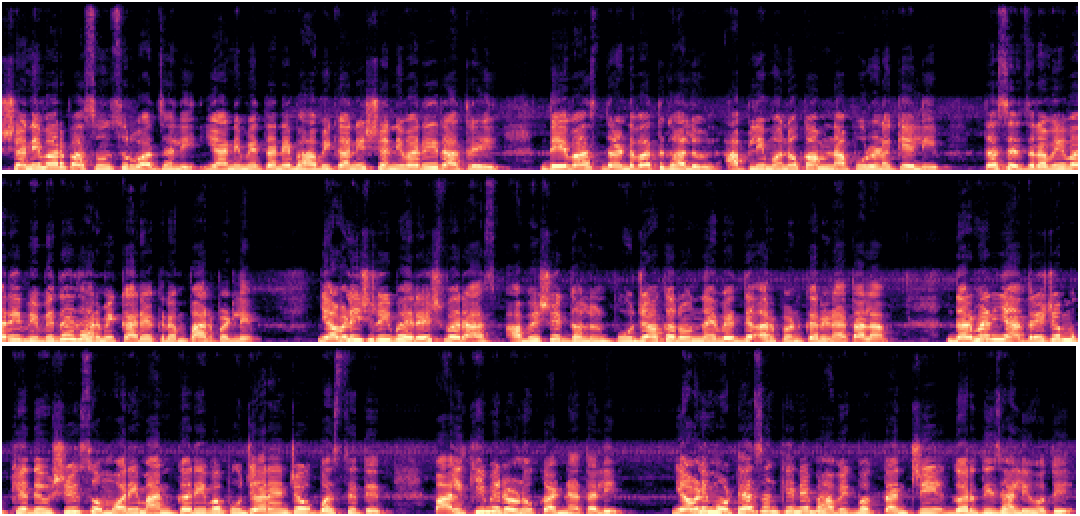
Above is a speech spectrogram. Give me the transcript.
शनिवारपासून सुरुवात झाली. या निमित्ताने भाविकांनी शनिवारी रात्री देवास दंडवत घालून आपली मनोकामना पूर्ण केली. तसेच रविवारी विविध धार्मिक कार्यक्रम पार पडले. यावेळी श्री भैरेश्वरास अभिषेक घालून पूजा करून नैवेद्य अर्पण करण्यात आला. दरम्यान यात्रेच्या मुख्य दिवशी सोमवारी मानकरी व पुजाऱ्यांच्या उपस्थितीत पालखी मिरवणूक काढण्यात आली. यावेळी मोठ्या संख्येने भाविक भक्तांची गर्दी झाली होती.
